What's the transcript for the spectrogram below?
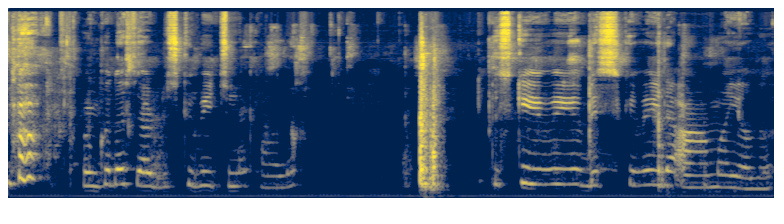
Arkadaşlar bisküvi içine kaldı. Bisküviyi bisküviyle alma yolu.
